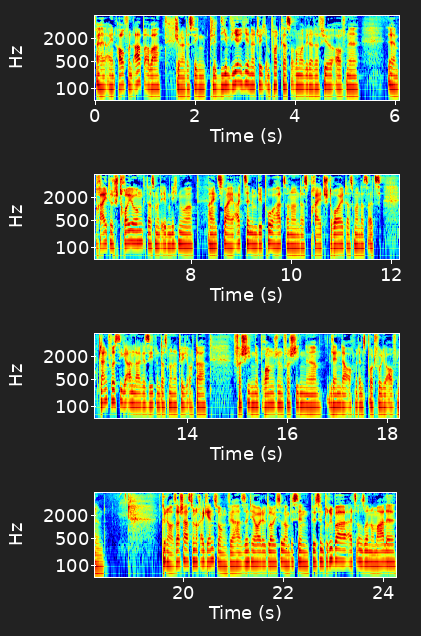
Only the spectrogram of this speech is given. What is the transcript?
äh, ein Auf und Ab. Aber genau deswegen plädieren wir hier natürlich im Podcast auch immer wieder dafür, auf eine äh, breite Streuung, dass man eben nicht nur ein, zwei Aktien im Depot hat, sondern das breit streut, dass man das als langfristige Anlage sieht und dass man natürlich auch da verschiedene Branchen, verschiedene Länder auch mit ins Portfolio aufnimmt. Genau, Sascha, hast du noch Ergänzungen? Wir sind hier heute, glaube ich, sogar ein bisschen, bisschen drüber als unsere normale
